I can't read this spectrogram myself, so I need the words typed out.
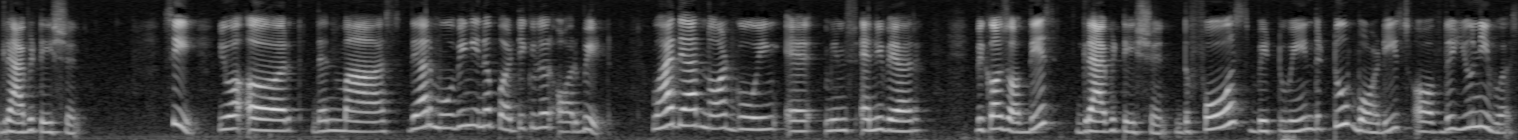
gravitation. See, your earth, then Mars, they are moving in a particular orbit. Why they are not going uh, means anywhere? Because of this gravitation, the force between the two bodies of the universe.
